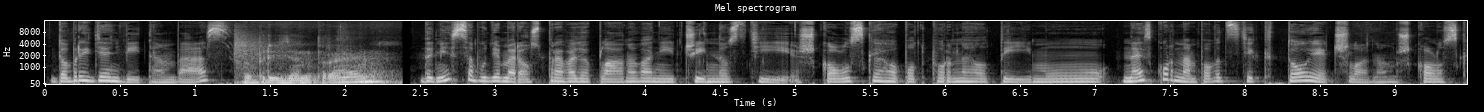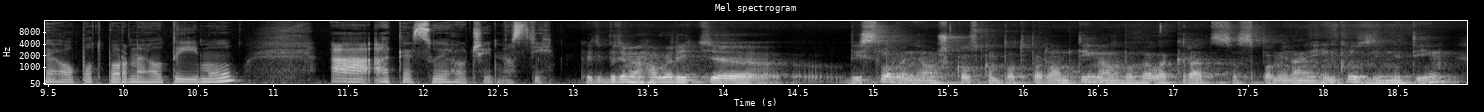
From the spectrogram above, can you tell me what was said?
Dobrý deň, vítam vás. Dobrý deň, prajem. Dnes sa budeme rozprávať o plánovaní činnosti školského podporného týmu. Najskôr nám povedzte, kto je členom školského podporného týmu a aké sú jeho činnosti. Keď budeme hovoriť e, vyslovene o školskom podpornom týme, alebo veľakrát sa spomína aj inkluzívny tím,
